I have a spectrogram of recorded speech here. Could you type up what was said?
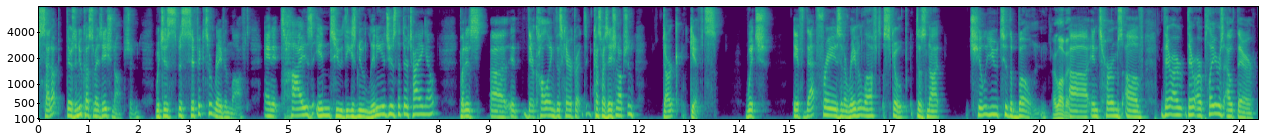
setup. There's a new customization option, which is specific to Ravenloft, and it ties into these new lineages that they're tying out. But it's uh, it, they're calling this character customization option "Dark Gifts," which if that phrase in a Ravenloft scope does not chill you to the bone I love it. uh, in terms of there are there are players out there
